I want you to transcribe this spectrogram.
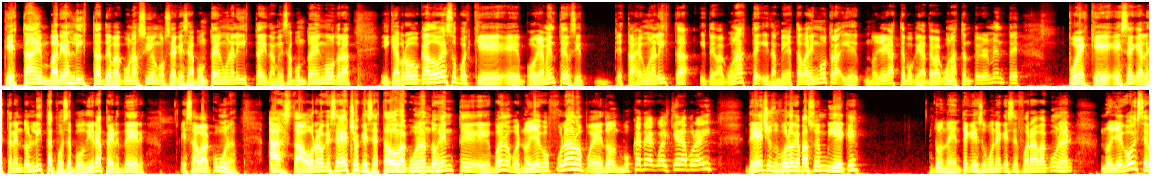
que está en varias listas de vacunación, o sea, que se apunta en una lista y también se apunta en otra, y que ha provocado eso, pues que eh, obviamente si estás en una lista y te vacunaste y también estabas en otra y no llegaste porque ya te vacunaste anteriormente, pues que ese al estar en dos listas, pues se pudiera perder esa vacuna. Hasta ahora lo que se ha hecho es que se ha estado vacunando gente. Eh, bueno, pues no llegó fulano, pues búscate a cualquiera por ahí. De hecho, eso fue lo que pasó en Vieques, donde gente que se suponía que se fuera a vacunar no llegó y se,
